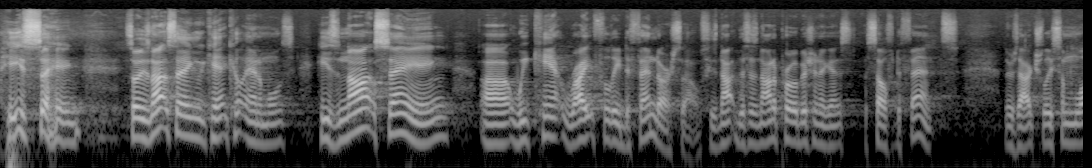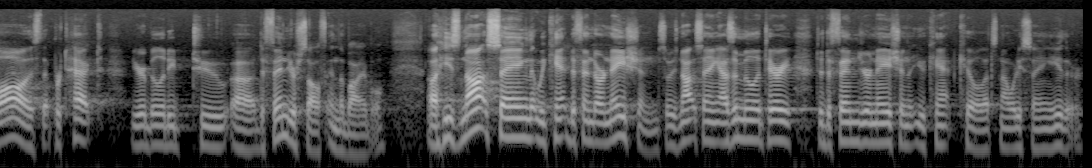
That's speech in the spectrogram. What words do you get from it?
he's saying, so he's not saying we can't kill animals. He's not saying uh, we can't rightfully defend ourselves. He's not, this is not a prohibition against self defense. There's actually some laws that protect your ability to uh, defend yourself in the Bible. Uh, he's not saying that we can't defend our nation. So he's not saying, as a military, to defend your nation that you can't kill. That's not what he's saying either.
